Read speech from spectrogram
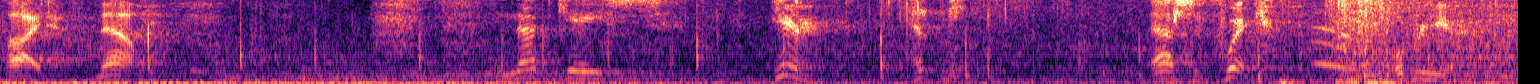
Hide, now. In that case, here, help me. Ashley, quick! Over here.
